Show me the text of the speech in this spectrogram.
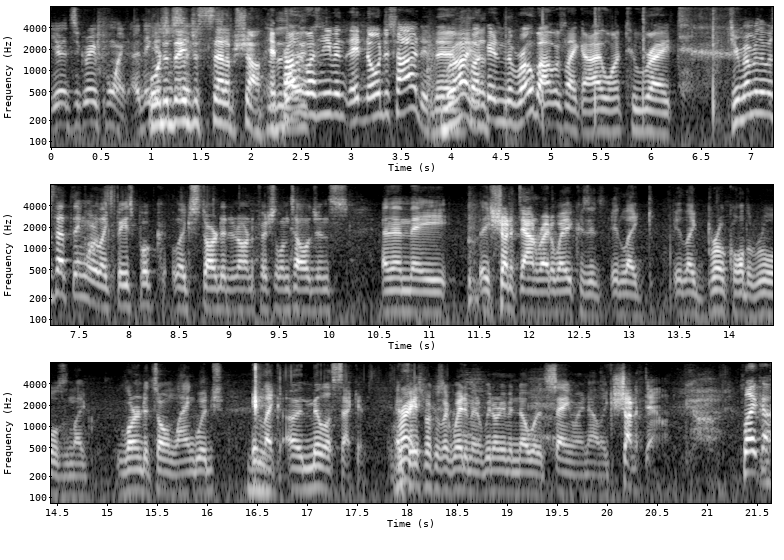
yeah, it's a great point. I think. or it's did they like- just set up shop? It probably they- wasn't even. It, no one decided. The Right, fucking the robot was like, I want to write. Do you remember there was that thing where like Facebook like started an artificial intelligence and then they they shut it down right away because it, it like it like broke all the rules and like learned its own language in mm-hmm. like a millisecond. And Right. Facebook was like, wait a minute, we don't even know what it's saying right now. Like, shut it down. Like, uh,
